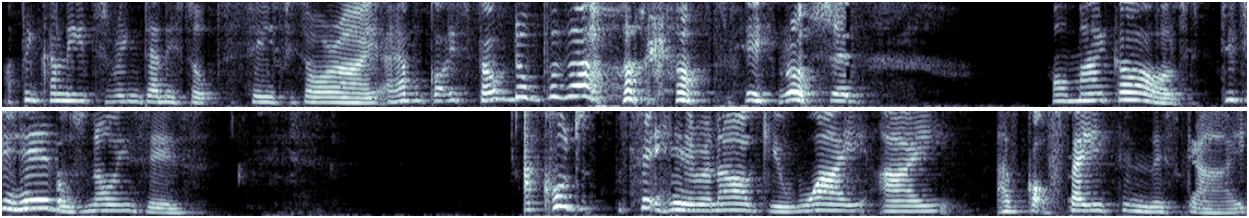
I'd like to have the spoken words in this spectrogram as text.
I think I need to ring Dennis up to see if he's alright. I haven't got his phone number though. I can't speak Russian. Oh my god, did you hear those noises? I could sit here and argue why I have got faith in this guy,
